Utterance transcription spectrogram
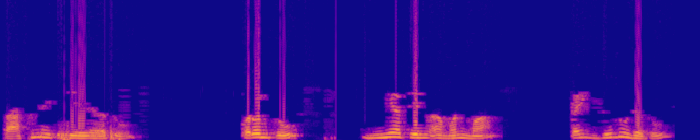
પ્રાથમિક ધ્યેય હતું. પરંતુ નિયતિના મનમાં કંઈક જુદું જ હતું.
